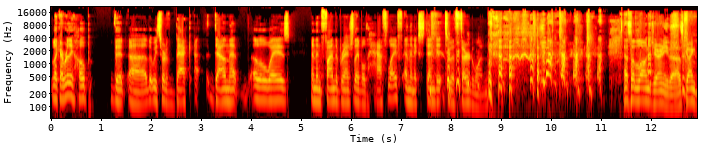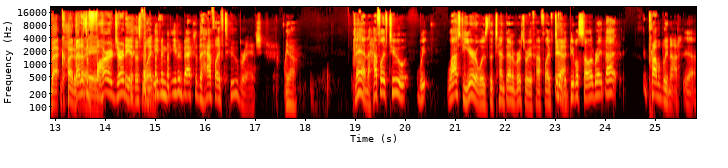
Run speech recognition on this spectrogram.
Like I really hope that uh, that we sort of back uh, down that a little ways. And then find the branch labeled Half Life, and then extend it to a third one. That's a long journey, though. It's going back quite a bit. That is way. a far journey at this point, even even back to the Half Life Two branch. Yeah. Man, Half Life Two. We last year was the 10th anniversary of Half Life Two. Yeah. Did people celebrate that? Probably not. Yeah.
